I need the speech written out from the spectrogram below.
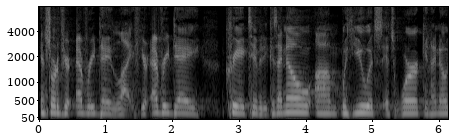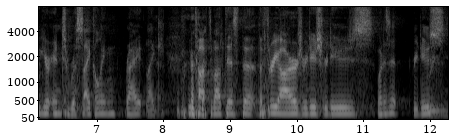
in sort of your everyday life, your everyday creativity? Because I know um, with you, it's it's work, and I know you're into recycling, right? Like we talked about this, the the three R's: reduce, reduce. What is it? Reduce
